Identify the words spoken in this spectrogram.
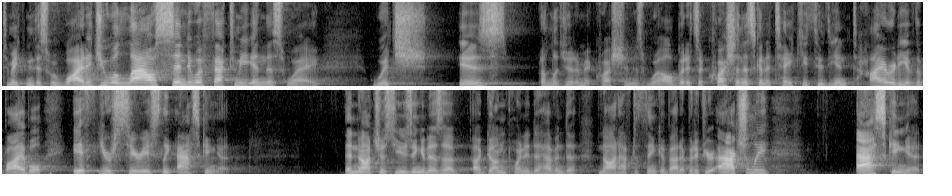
to make me this way? Why did you allow sin to affect me in this way? Which is a legitimate question as well, but it's a question that's going to take you through the entirety of the Bible if you're seriously asking it and not just using it as a, a gun pointed to heaven to not have to think about it. But if you're actually asking it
